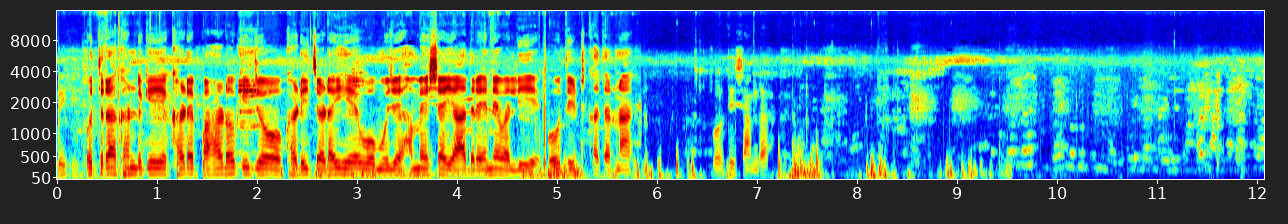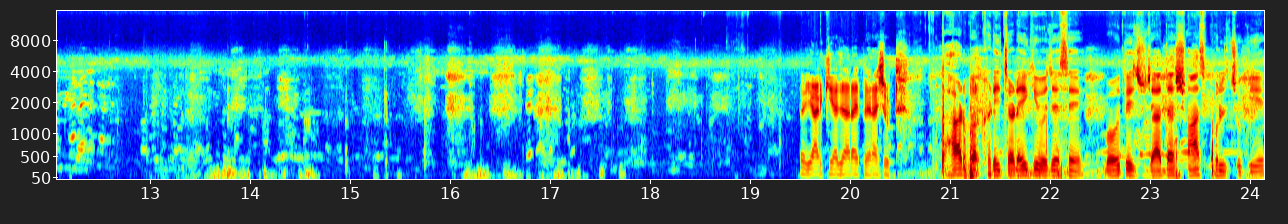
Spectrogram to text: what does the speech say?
देखिए। उत्तराखंड के ये खड़े पहाड़ों की जो खड़ी चढ़ाई है वो मुझे हमेशा याद रहने वाली है। बहुत ही खतरनाक। बहुत ही शानदार। तैयार किया जा रहा है पैराशूट। पहाड़ पर खड़ी चढ़ाई की वजह से बहुत ही ज़्यादा श्वास फूल चुकी है।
